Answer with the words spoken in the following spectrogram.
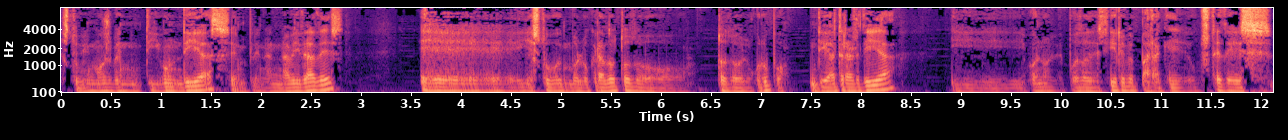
Estuvimos 21 días en plenas Navidades eh, y estuvo involucrado todo, todo el grupo, día tras día y bueno le puedo decir para que ustedes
